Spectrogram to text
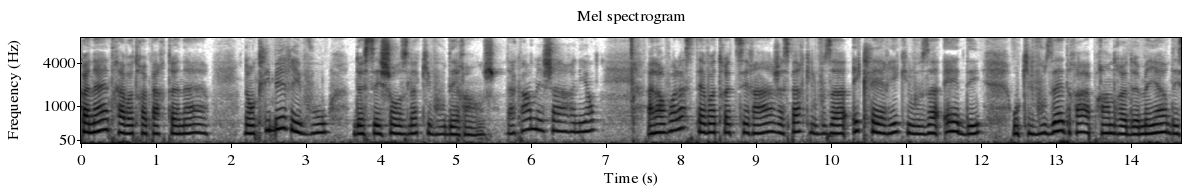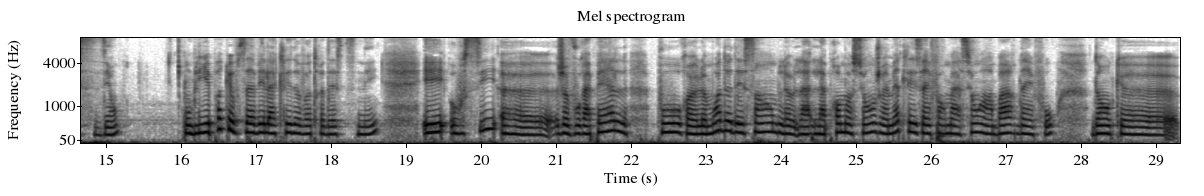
connaître à votre partenaire. Donc, libérez-vous de ces choses-là qui vous dérangent. D'accord, mes chers lions? Alors voilà, c'était votre tirage. J'espère qu'il vous a éclairé, qu'il vous a aidé ou qu'il vous aidera à prendre de meilleures décisions. N'oubliez pas que vous avez la clé de votre destinée. Et aussi, euh, je vous rappelle, pour euh, le mois de décembre, la, promotion, je vais mettre les informations en barre d'infos, donc euh,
